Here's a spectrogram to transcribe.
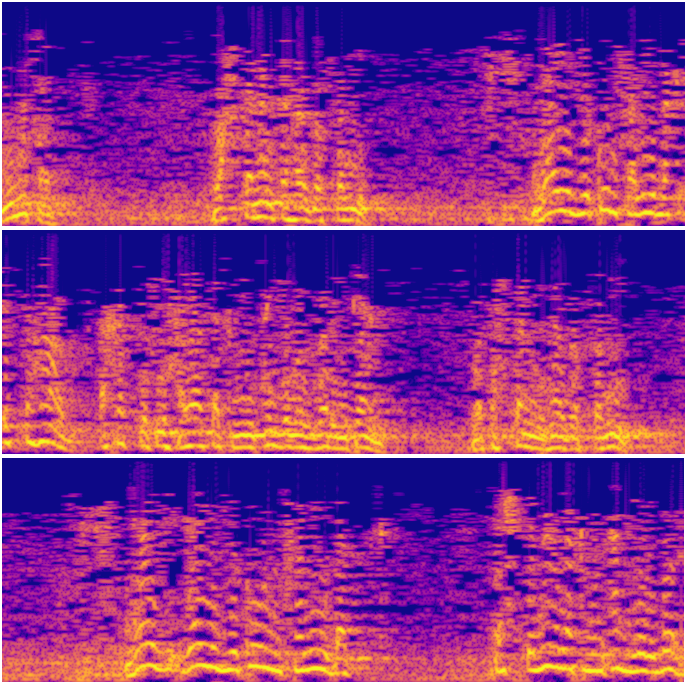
ومتعب واحتملت هذا الصليب جايز يكون صليبك اضطهاد. أخذت في حياتك من أي مصدر كان. وتحتمل هذا الصليب جايز, جايز يكون صليبك احتمالك من أجل البر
